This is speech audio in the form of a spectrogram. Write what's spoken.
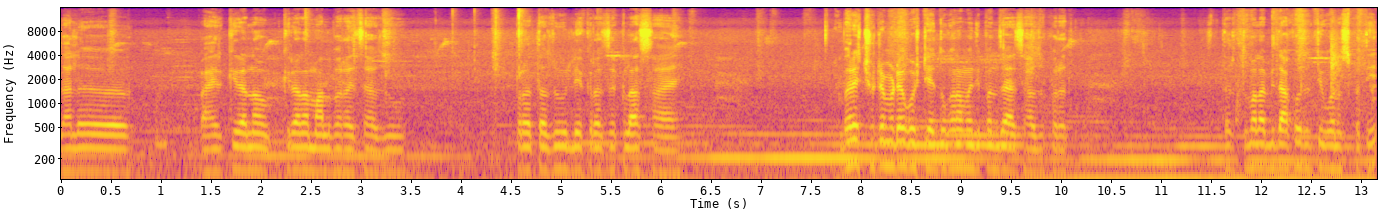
झालं बाहेर किराणा किराणा माल भरायचा अजून. परत अजून लेकराचं क्लास आहे. बऱ्याच छोट्या मोठ्या गोष्टी आहेत दुकानामध्ये पण जायचं अजून परत. तर तुम्हाला मी दाखवतो ती वनस्पती.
